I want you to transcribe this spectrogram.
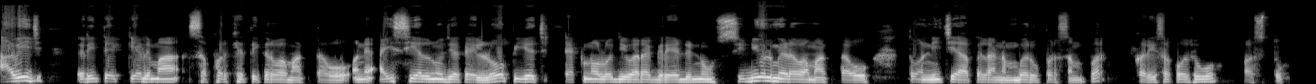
આવી જ રીતે કેડમાં સફળ ખેતી કરવા માંગતા હો અને આઈસીએલનું જે કંઈ લો પીએચ ટેકનોલોજીવાળા ગ્રેડનું શિડ્યુલ મેળવવા માંગતા હો તો નીચે આપેલા નંબર ઉપર સંપર્ક કરી શકો છો અસ્તુ.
